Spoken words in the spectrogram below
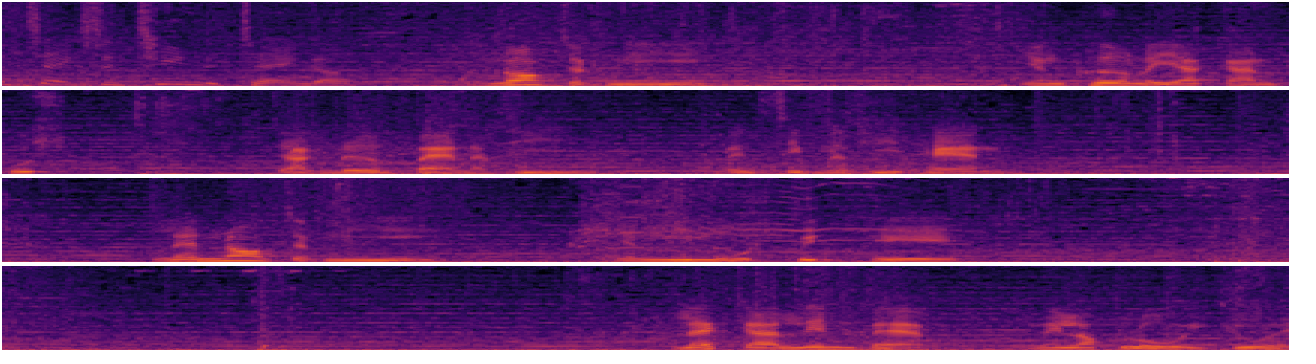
It takes a team to tango. นอกจากนี้ ยังเพิ่มระยะการพุชจากเดิม 8 นาทีเป็น 10 นาทีแทน และนอกจากนี้ ยังมีโหมด Quick Play และการเล่นแบบไม่ล็อกโลอีกด้วย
